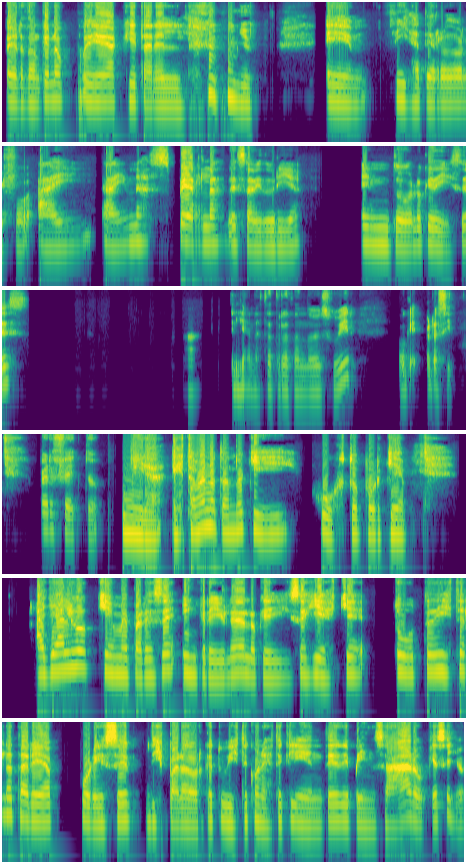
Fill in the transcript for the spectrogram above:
Perdón que no podía quitar el mute. Eh, fíjate, Rodolfo, hay, hay unas perlas de sabiduría en todo lo que dices. Eliana está tratando de subir. Ok, ahora sí. Perfecto. Mira, estaba anotando aquí justo porque hay algo que me parece increíble de lo que dices y es que tú te diste la tarea por ese disparador que tuviste con este cliente de pensar o qué sé yo,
